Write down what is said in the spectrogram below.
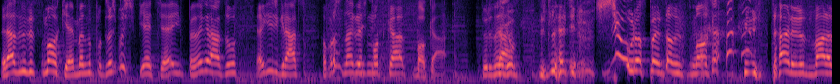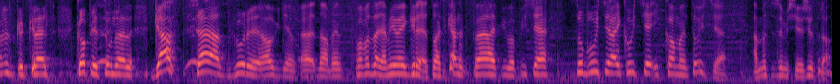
razem ze smokiem będą podróżować po świecie i pewnego razu jakiś gracz po prostu nagle spotka smoka. Który na Tak. niego leci, siu, rozpędzony smok i stary rozwala wszystko kret, kopie tunel, gaz strzela z góry ogniem. E, no więc powodzenia, miłej gry. Słuchajcie, kadet.pl w opisie, subujcie, lajkujcie i komentujcie. A my słyszymy się już jutro.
